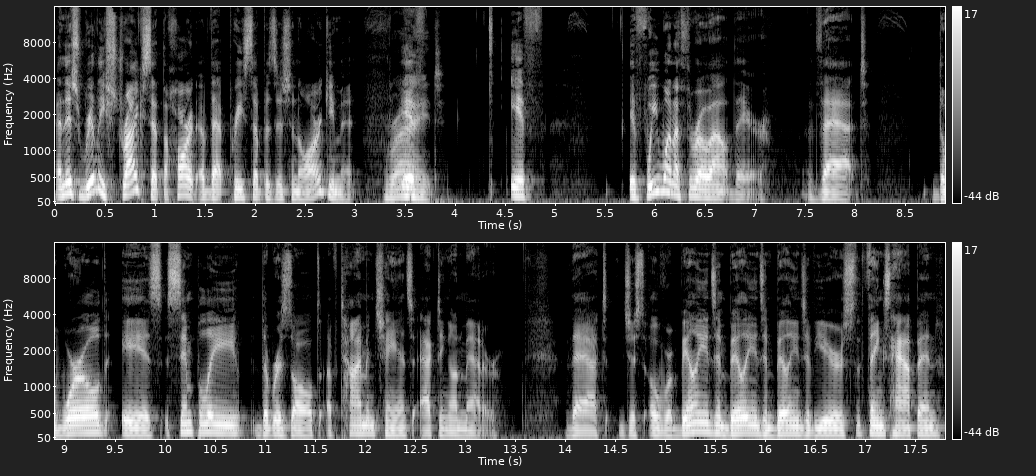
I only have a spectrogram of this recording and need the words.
and this really strikes at the heart of that presuppositional argument. Right. If if we want to throw out there that the world is simply the result of time and chance acting on matter, that just over billions and billions and billions of years things happen,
